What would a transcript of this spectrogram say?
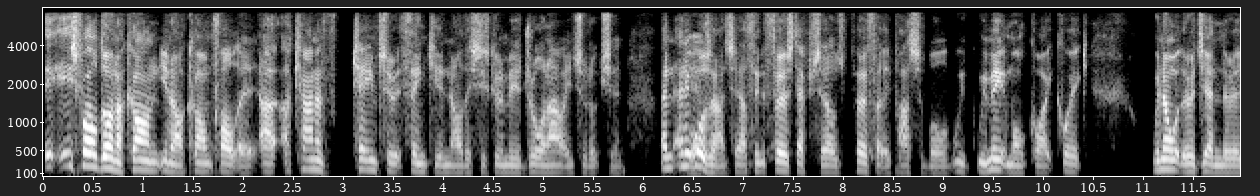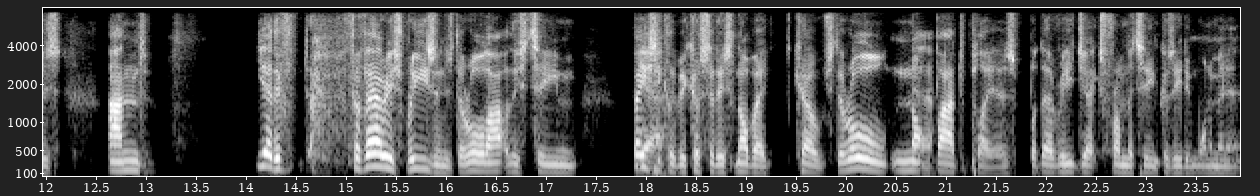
it, it's well done. I can't, you know, I can't fault it. I, I kind of came to it thinking, oh, this is going to be a drawn out introduction, and and it Yeah. wasn't actually. I think the first episode's perfectly passable. We we meet them all quite quick. We know what their agenda is, and yeah, they've for various reasons they're all out of this team basically because of this knobhead coach. They're all not Yeah. bad players, but they're rejects from the team because he didn't want them in it.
